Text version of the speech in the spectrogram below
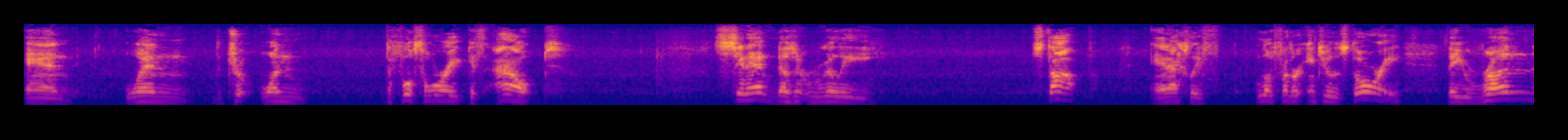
And when the tr- when the full story gets out, CNN doesn't really stop and actually f- look further into the story. They run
